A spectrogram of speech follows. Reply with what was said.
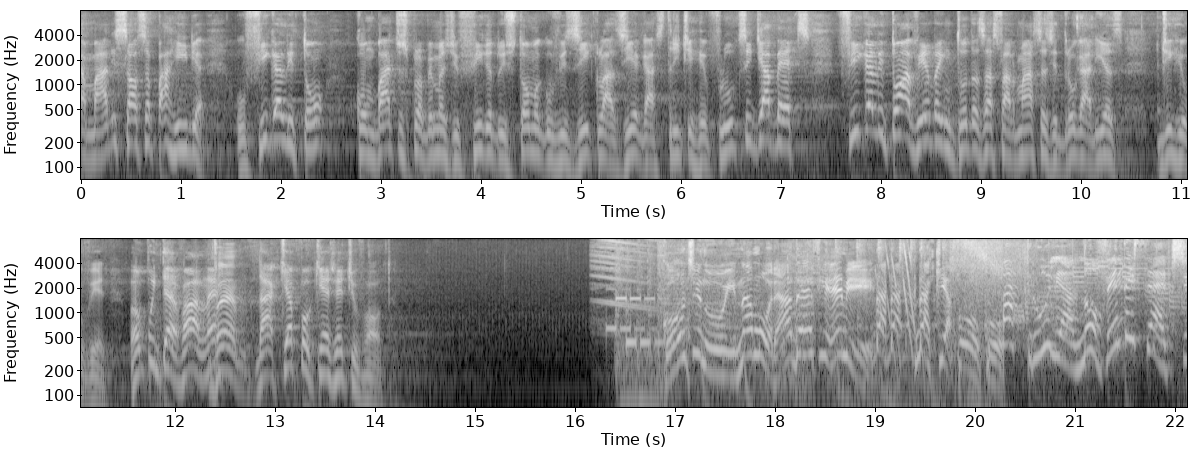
amara e salsa parrilha. O Figaliton combate os problemas de fígado, estômago, vesícula, azia, gastrite, refluxo e diabetes. Figaliton à venda em todas as farmácias e drogarias de Rio Verde. Vamos pro intervalo, né? Vamos. Daqui a pouquinho a gente volta. Continue Namorada FM. Da- da- daqui a pouco. Patrulha 97.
